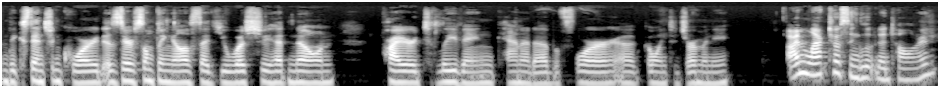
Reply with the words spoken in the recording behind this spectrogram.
the extension cord. Is there something else that you wish you had known prior to leaving Canada before uh, going to Germany? I'm lactose and gluten intolerant,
